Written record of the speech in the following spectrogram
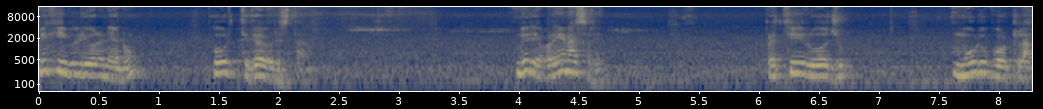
మీకు ఈ వీడియోలో నేను పూర్తిగా వివరిస్తాను. మీరు ఎవరైనా సరే ప్రతిరోజు మూడు పూట్ల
